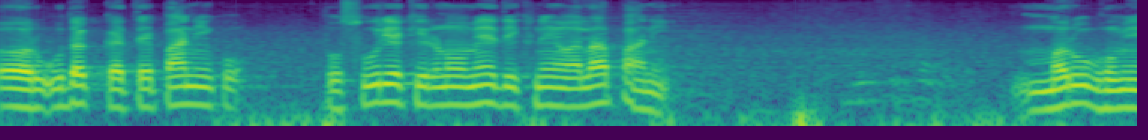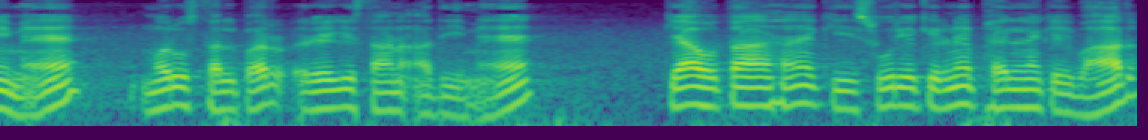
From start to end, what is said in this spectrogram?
और उदक कहते हैं पानी को तो सूर्य किरणों में दिखने वाला पानी, मरुभूमि में, मरुस्थल पर, रेगिस्तान आदि में, क्या होता है कि सूर्य किरणें फैलने के बाद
